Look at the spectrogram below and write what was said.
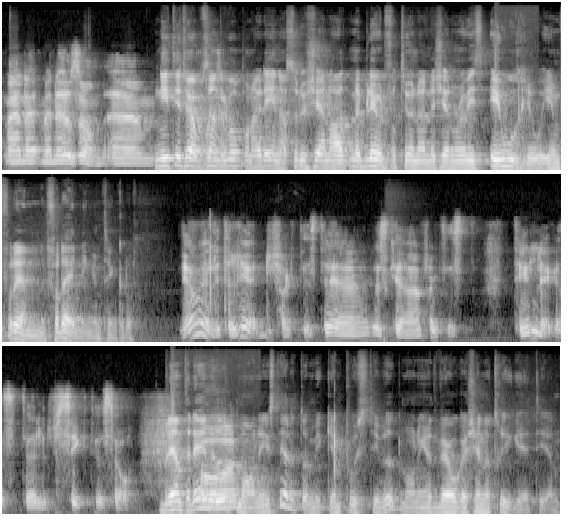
men, men hur som. ehm, 92% av grupperna är dina, så du känner att med blodförtunnande känner du en viss oro inför den fördelningen, tänker du? Jag är lite rädd faktiskt. Det, det ska jag faktiskt tilläggas. Jag är lite försiktig och så. Blir inte det en Och- utmaning istället då, Micke? En positiv utmaning att våga känna trygghet igen?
